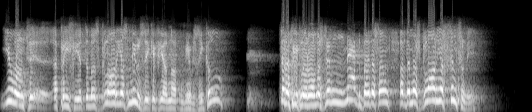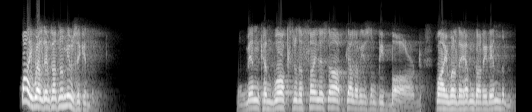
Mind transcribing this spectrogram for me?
You won't uh, appreciate the most glorious music if you're not musical. There are people who are almost driven mad by the sound of the most glorious symphony. Why? Well, they've got no music in them. And men can walk through the finest art galleries and be bored. Why? Well, they haven't got it in them.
